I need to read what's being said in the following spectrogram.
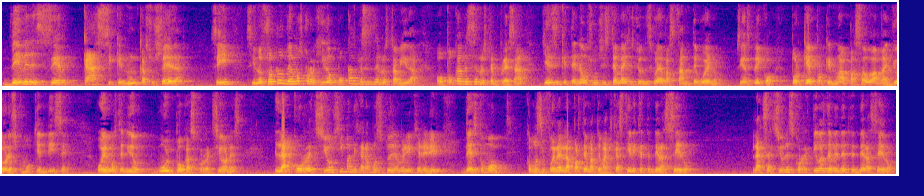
debe de ser casi que nunca suceda. ¿Sí? Si nosotros hemos corregido pocas veces en nuestra vida o pocas veces en nuestra empresa, quiere decir que tenemos un sistema de gestión de seguridad bastante bueno. ¿Sí me explico? ¿Por qué? Porque no ha pasado a mayores, como quien dice, o hemos tenido muy pocas correcciones. La corrección, si manejáramos esto de manera ingenieril, es como como si fuera en la parte de matemáticas, tiene que tender a cero. Las acciones correctivas deben de tender a cero.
